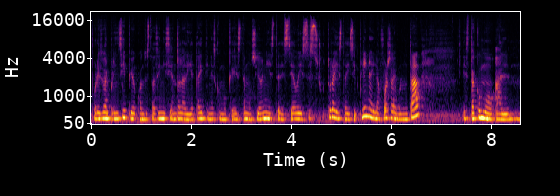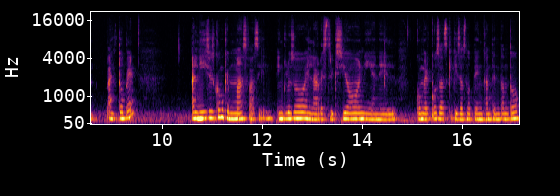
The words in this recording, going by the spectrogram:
Por eso al principio, cuando estás iniciando la dieta y tienes como que esta emoción y este deseo y esta estructura y esta disciplina y la fuerza de voluntad, está como al, al tope al inicio es como que más fácil, incluso en la restricción y en el comer cosas que quizás no te encanten tanto,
